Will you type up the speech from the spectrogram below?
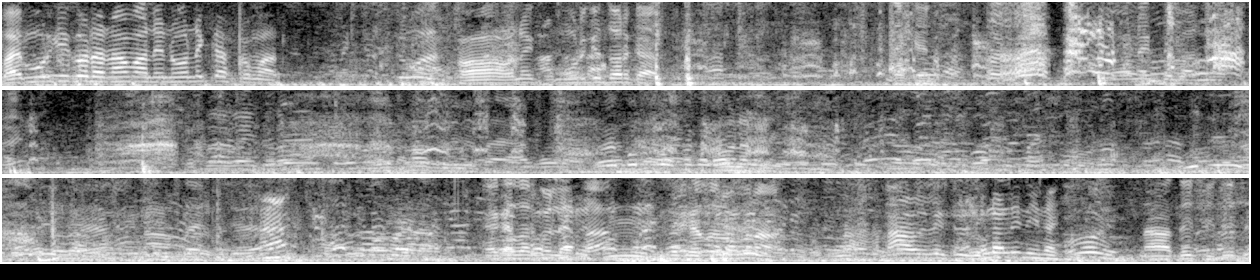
ভাই মুরগি কটা? না মানেন অনেক কাস্টমার হ্যাঁ অনেক মুরগি দরকার। দেখেন। অনেক এক হাজার করলেন না? এক হাজার হলো না? না দেশি দেশি।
